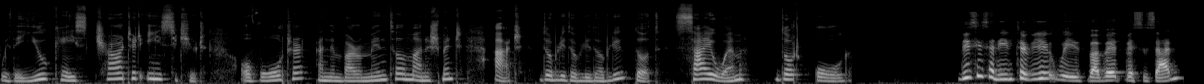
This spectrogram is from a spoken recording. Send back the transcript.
with the UK's Chartered Institute of Water and Environmental Management at www.ciwem.org. This is an interview with Babette Bensoussan,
